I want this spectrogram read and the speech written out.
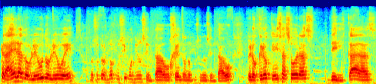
traer a WWE, nosotros no pusimos ni un centavo, Helton no puso ni un centavo, pero creo que esas horas dedicadas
